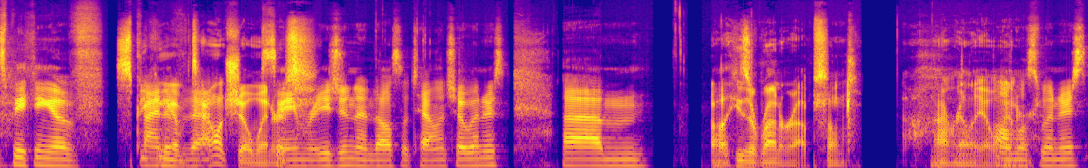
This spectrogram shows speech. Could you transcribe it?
Speaking of Speaking kind of, of talent show winners, same region and also talent show winners, um, well, he's a runner-up, so not really a winner. almost winners.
